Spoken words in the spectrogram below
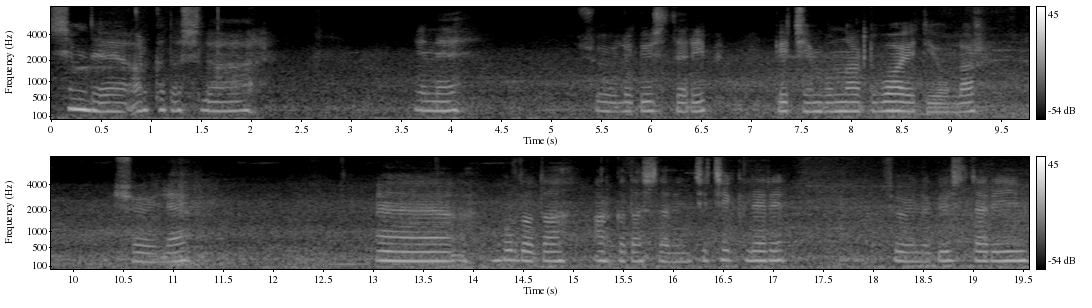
Şimdi arkadaşlar yine şöyle gösterip geçeyim. Bunlar dua ediyorlar. Şöyle. Ee, burada da arkadaşların çiçekleri şöyle göstereyim.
